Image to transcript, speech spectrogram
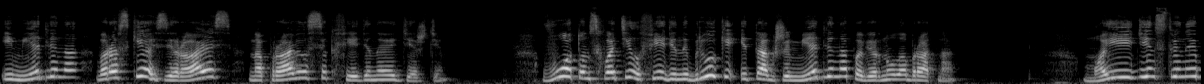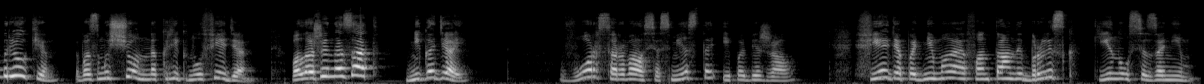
и медленно, воровски озираясь, направился к Фединой одежде. Вот он схватил Федины брюки и также медленно повернул обратно. «Мои единственные брюки!» – возмущенно крикнул Федя. «Положи назад, негодяй!» Вор сорвался с места и побежал. Федя, поднимая фонтаны брызг, кинулся за ним.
